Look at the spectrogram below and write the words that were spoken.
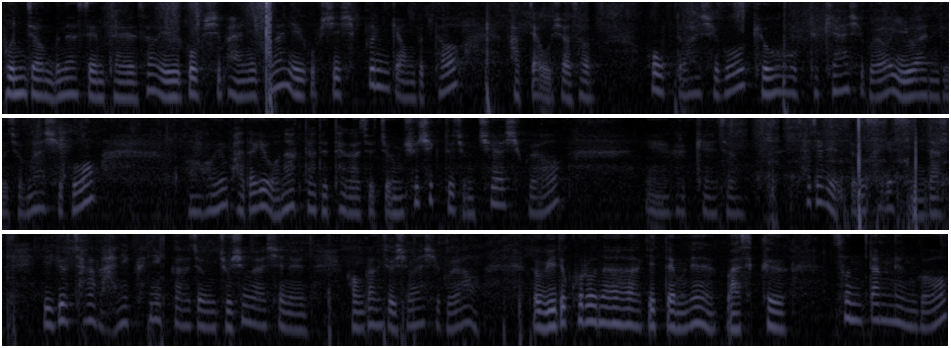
본점 문화센터에서 7시 반이지만 7시 10분경부터 각자 오셔서 호흡도 하시고 교호흡 특히 하시고요. 이완도 좀 하시고 어, 거기 바닥이 워낙 따뜻해가지고 좀 휴식도 좀 취하시고요. 예, 그렇게 좀 찾아뵙도록 하겠습니다. 일교차가 많이 크니까 좀 조심하시는, 건강 조심하시고요. 위드 코로나기 때문에 마스크 손 닦는 거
